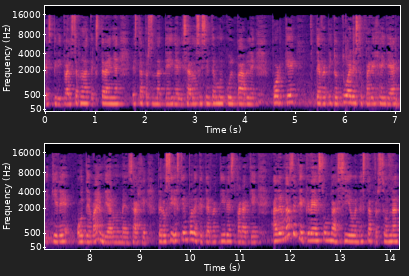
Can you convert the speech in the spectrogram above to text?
espiritual. Esta persona te extraña, esta persona te ha idealizado, se siente muy culpable porque te repito, tú eres su pareja ideal y quiere o te va a enviar un mensaje, pero sí es tiempo de que te retires para que, además de que crees un vacío en esta persona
